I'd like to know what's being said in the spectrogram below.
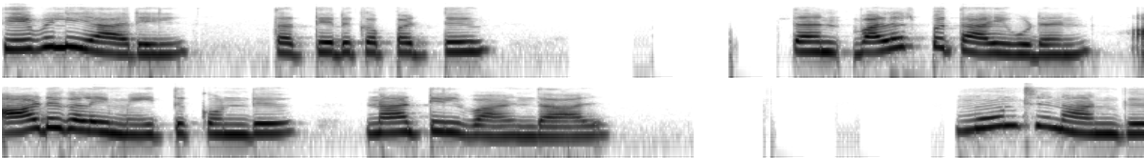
செவிலியாரில் தத்தெடுக்கப்பட்டு தன் வளர்ப்பு தாயுடன் ஆடுகளை மேய்த்து கொண்டு நாட்டில் வாழ்ந்தாள். மூன்று நான்கு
